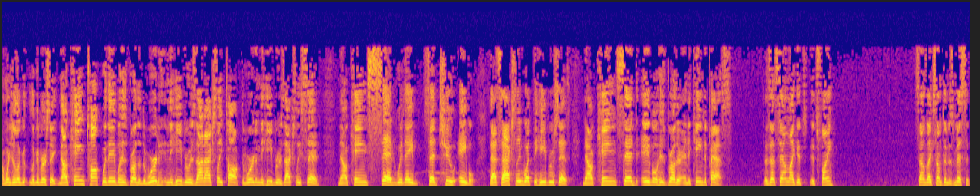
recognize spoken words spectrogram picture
I want you to look at, look at verse 8. Now Cain talked with Abel his brother. The word in the Hebrew is not actually talked. The word in the Hebrew is actually said. Now Cain said with Abel, said to Abel. That's actually what the Hebrew says. Now Cain said to Abel his brother, and it came to pass. Does that sound like it's, it's funny? Sounds like something is missing.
